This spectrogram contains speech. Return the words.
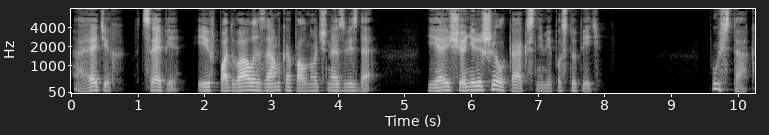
а этих в цепи и в подвалы замка Полночная Звезда. Я еще не решил, как с ними поступить». «Пусть так»,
